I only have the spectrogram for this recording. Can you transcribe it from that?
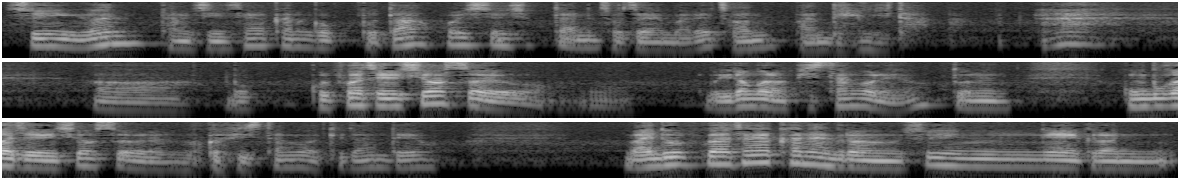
스윙은 당신이 생각하는 것보다 훨씬 쉽다는 저자의 말에 전 반대입니다. 어, 뭐, 골프가 제일 쉬웠어요. 뭐, 뭐 이런 거랑 비슷한 거네요. 또는 공부가 제일 쉬웠어요라는 것과 비슷한 것 같기도 한데요. 마인드 골프가 생각하는 그런 스윙의 그런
